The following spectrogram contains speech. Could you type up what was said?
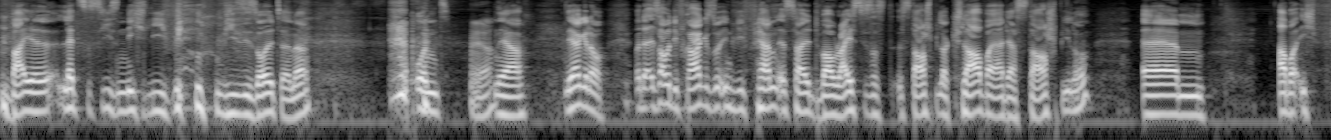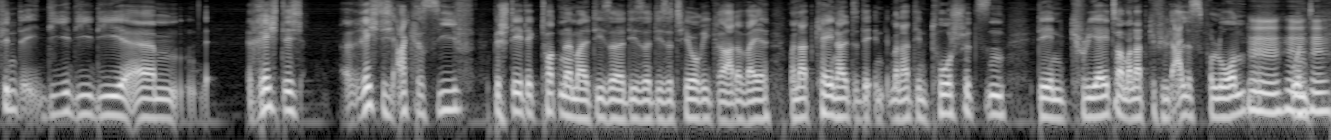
weil letzte Season nicht lief, wie, wie sie sollte. Ne? Und Ja. ja. Ja, genau. Und da ist aber die Frage so, inwiefern ist halt, war Rice dieser Starspieler? Klar war er der Starspieler. Ähm, aber ich finde, die, die, die ähm, richtig, richtig aggressiv bestätigt Tottenham halt diese, diese, diese Theorie gerade, weil man hat Kane halt, man hat den Torschützen, den Creator, man hat gefühlt alles verloren. und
